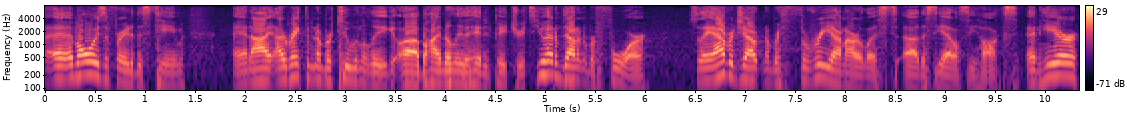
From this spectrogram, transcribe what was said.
am always afraid of this team, and I, I ranked them number two in the league, uh, behind only the hated Patriots. You had them down at number four, so they average out number three on our list, uh, the Seattle Seahawks. And here,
